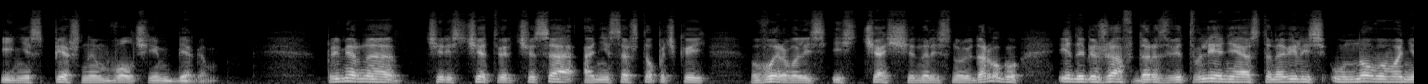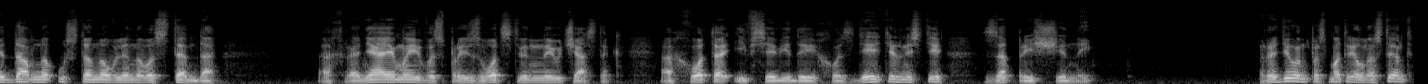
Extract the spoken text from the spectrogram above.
и неспешным волчьим бегом. Примерно через четверть часа они со штопочкой вырвались из чащи на лесную дорогу и, добежав до разветвления, остановились у нового недавно установленного стенда. Охраняемый воспроизводственный участок. Охота и все виды хоздеятельности запрещены. Родион посмотрел на стенд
